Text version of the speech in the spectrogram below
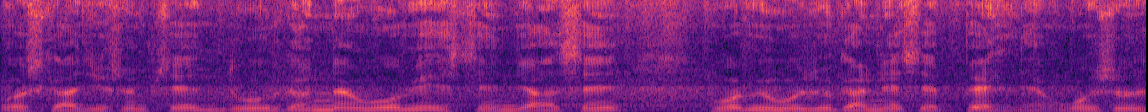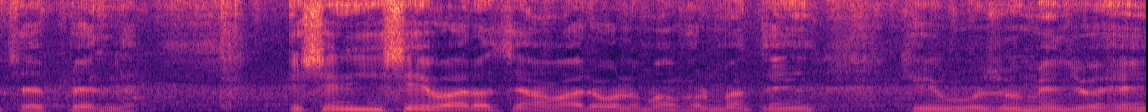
اس کا جسم سے دور کرنا، وہ بھی استنجا سے، وہ بھی وضو کرنے سے پہلے، غسل سے پہلے۔ اسی اسی عبارت سے ہمارے علماء فرماتے ہیں کہ وضو میں جو ہے،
